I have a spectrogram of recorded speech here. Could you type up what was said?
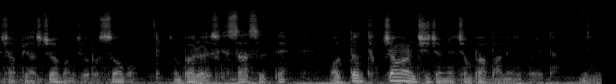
좌표와 수자 방식으로 쏘고 전파를 이렇게 쐈을 때 어떤 특정한 지점에 전파 반응이 보인다. 이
